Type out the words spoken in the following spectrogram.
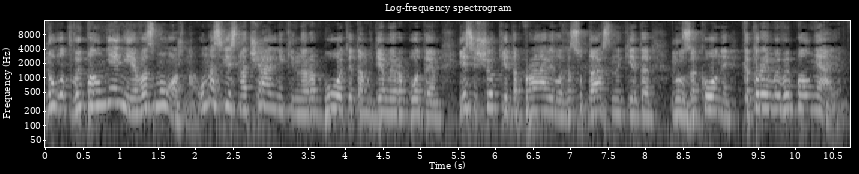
Ну вот выполнение возможно. У нас есть начальники на работе, там где мы работаем, есть еще какие-то правила, государственные какие-то ну, законы, которые мы выполняем.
